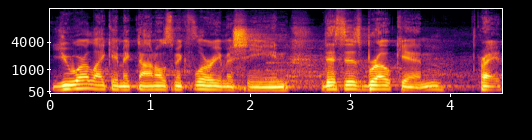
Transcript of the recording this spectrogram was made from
You are like a McDonald's McFlurry machine. This is broken. Right?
